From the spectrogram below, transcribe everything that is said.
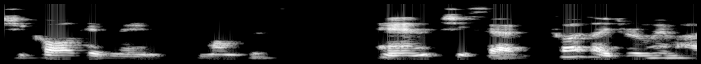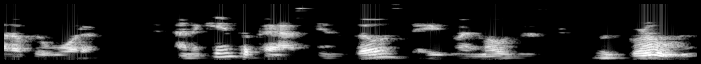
she called his name Moses. And she said, Because I drew him out of the water and it came to pass in those days when Moses was grown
